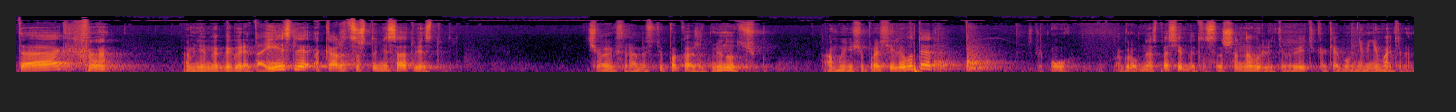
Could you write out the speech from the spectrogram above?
Так, ха. А мне иногда говорят, а если окажется, что не соответствует? Человек с радостью покажет. Минуточку. А мы еще просили вот это. О, огромное спасибо, это совершенно вылетело. Видите, как я был невнимателен.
